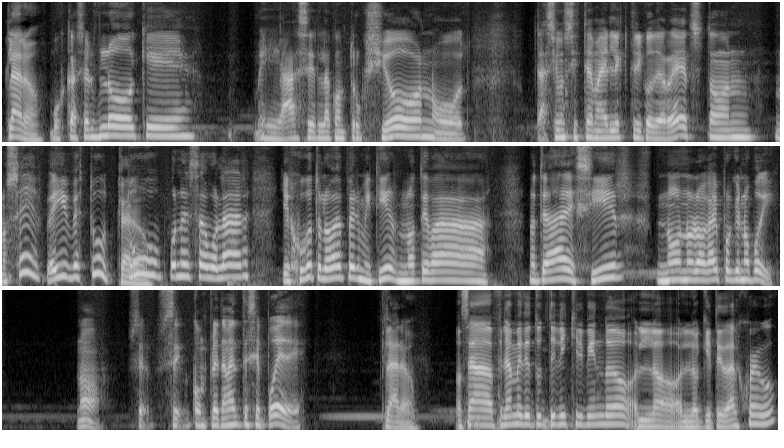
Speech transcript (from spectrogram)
Claro. Buscas el bloque, eh, haces la construcción o te haces un sistema eléctrico de redstone, no sé, ahí ves tú, Claro. tú pones a volar y el juego te lo va a permitir, no te va, no te va a decir, no, no lo hagáis porque no podí. No, se- se- completamente se puede. Claro. O sea, finalmente tú tienes que ir viendo lo, lo que te da el juego.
